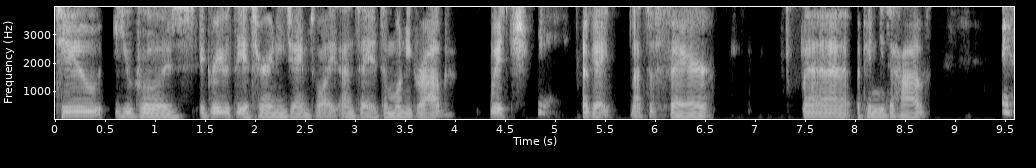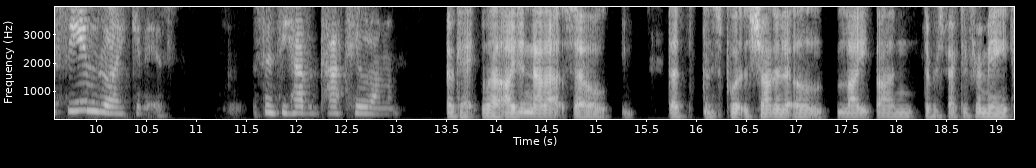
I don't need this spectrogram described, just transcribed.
Two, you could agree with the attorney James White and say it's a money grab, which Yeah. okay, that's a fair uh, opinion to have. It seems like it is, since he has a tattooed on him. Okay, well, I didn't know that, so that that's put shot a little light on the perspective for me.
